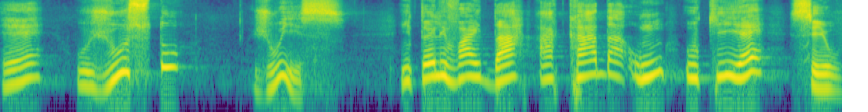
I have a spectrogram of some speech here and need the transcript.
é o justo juiz. Então ele vai dar a cada um o que é seu,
